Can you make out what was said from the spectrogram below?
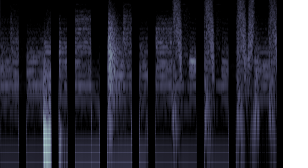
Thank you.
